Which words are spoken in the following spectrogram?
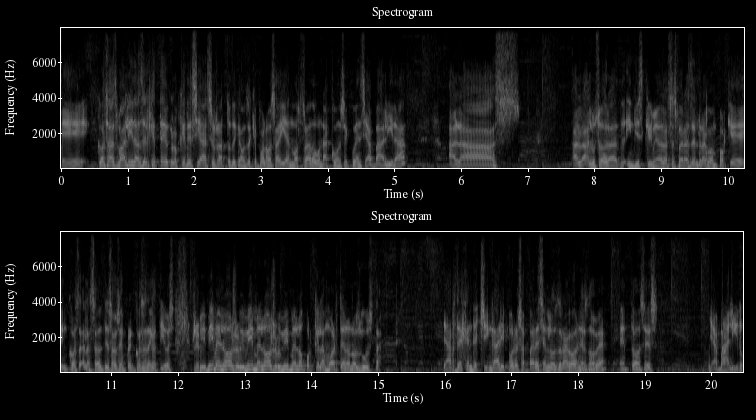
Eh, cosas válidas del GT, lo que decía hace un rato, digamos, de que por lo menos habían mostrado una consecuencia válida a las al, uso de la, indiscriminado de las esferas del dragón, porque en cosas, las han utilizado siempre en cosas negativas. Revivímelo, revivímelo, revivímelo, porque la muerte no nos gusta. Ya dejen de chingar y por eso aparecen los dragones, ¿no ve? Entonces, ya, válido.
